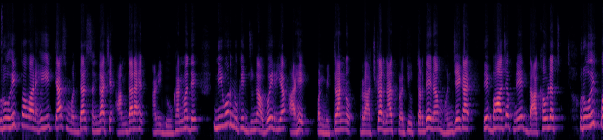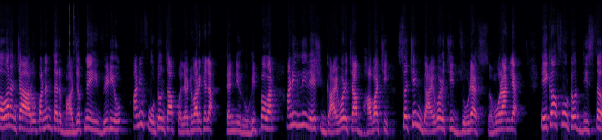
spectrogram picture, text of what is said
रोहित पवार हेही त्याच मतदारसंघाचे आमदार आहेत आणि दोघांमध्ये निवडणुकीत जुना वैर्य आहे. पण मित्रांनो राजकारणात प्रत्युत्तर देणं म्हणजे काय? ते भाजपने दाखवलंच. रोहित पवारांच्या आरोपानंतर भाजपने ही व्हिडिओ आणि फोटोंचा पलटवार केला. त्यांनी रोहित पवार आणि निलेश गायवळच्या भावाची सचिन गायवळची जोड्या समोर आणल्या. एका फोटोत दिसतं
